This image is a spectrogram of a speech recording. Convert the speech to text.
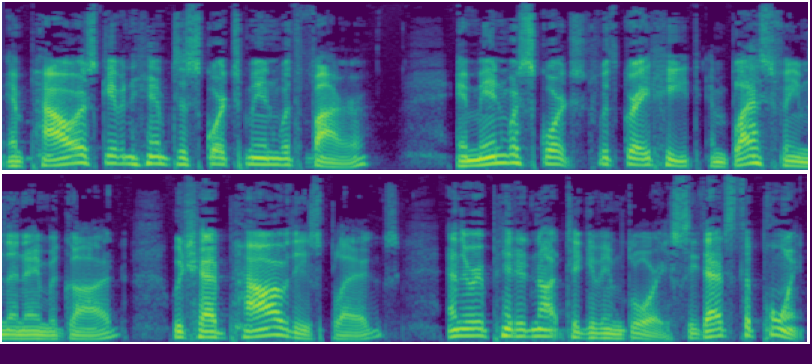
and power is given him to scorch men with fire. And men were scorched with great heat, and blasphemed the name of God, which had power of these plagues, and they repented not to give him glory. See, that's the point.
